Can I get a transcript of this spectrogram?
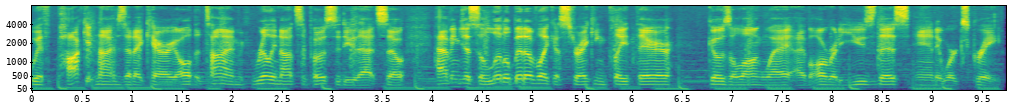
with pocket knives that I carry all the time. Really not supposed to do that, so having just a little bit of like a striking plate there goes a long way. I've already used this and it works great.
